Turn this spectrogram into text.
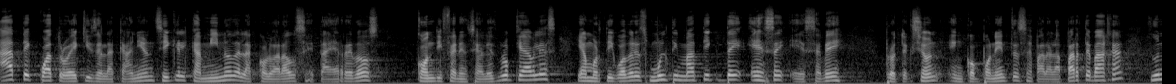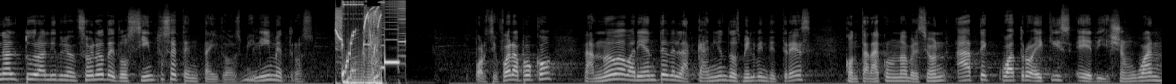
AT4X de la Canyon sigue el camino de la Colorado ZR2 con diferenciales bloqueables y amortiguadores Multimatic de SSB protección en componentes para la parte baja y una altura libre al suelo de 272 milímetros. Por si fuera poco, la nueva variante de la Canyon 2023 contará con una versión AT4X Edition One,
